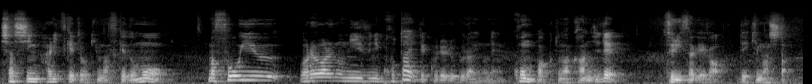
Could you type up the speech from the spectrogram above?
写真貼り付けておきますけども、まあ、そういう我々のニーズに応えてくれるぐらいのね、コンパクトな感じで吊り下げができました。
